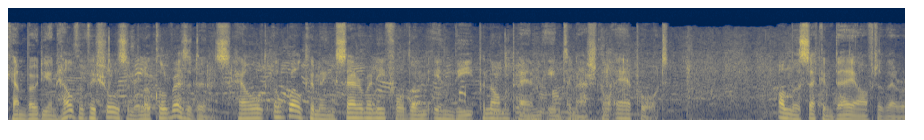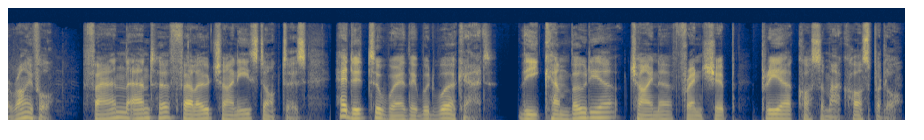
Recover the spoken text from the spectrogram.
Cambodian health officials and local residents held a welcoming ceremony for them in the Phnom Penh International Airport. On the second day after their arrival, Fan and her fellow Chinese doctors headed to where they would work at, the Cambodia China Friendship Preah Kossamak Hospital.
